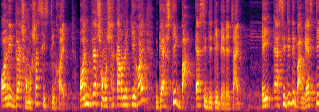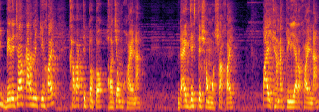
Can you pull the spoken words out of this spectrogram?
অনিদ্রা সমস্যা সৃষ্টি হয়। অনিদ্রা সমস্যার কারণে কি হয়? গ্যাস্ট্রিক বা অ্যাসিডিটি বেড়ে যায়। এই অ্যাসিডিটি বা গ্যাস্ট্রিক বেড়ে যাওয়ার কারণে কি হয়? খাবার ঠিকমতো হজম হয় না। ডাইজেস্টের সমস্যা হয়। পায়খানা ক্লিয়ার হয় না।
